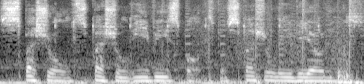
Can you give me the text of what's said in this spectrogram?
special, special EV spots for special EV owners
